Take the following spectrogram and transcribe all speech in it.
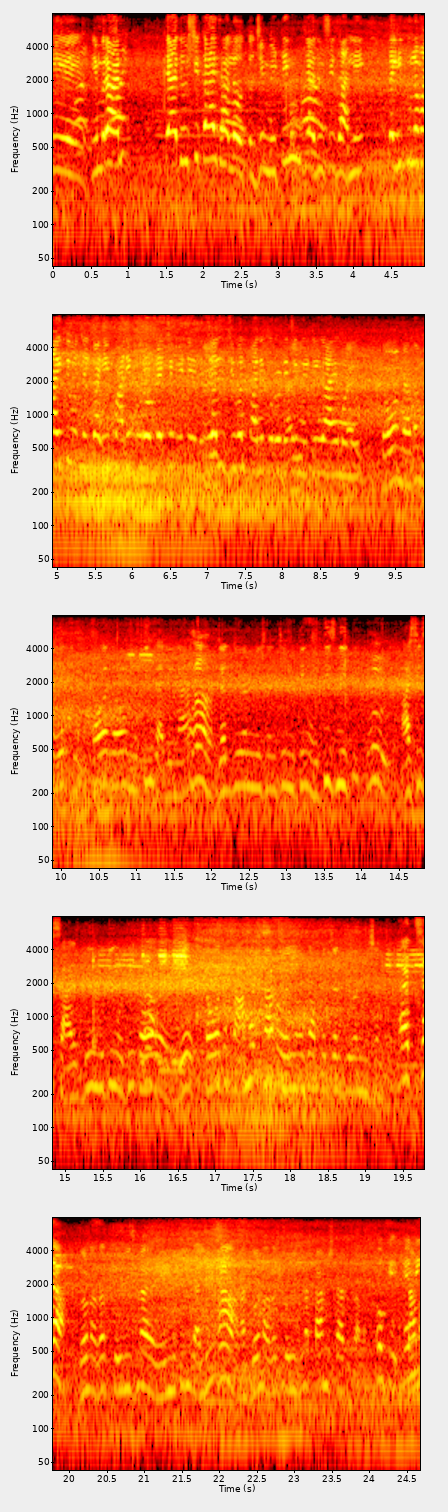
इ- इम्रान त्या दिवशी काय झालं होतं? जी मीटिंग ज्या दिवशी झाली तर ही तुला माहिती होती का? ही पाणी पुरवठ्याची मीटिंग जल जीवन पाणी पुरवठ्याची मीटिंग आहे म्हणून. तेव्हा मॅडम एक तेव्हा जेव्हा मीटिंग झाली हा. ना जलजीवन मिशनची मीटिंग होतीच नाही ती. अशी साधी मीटिंग होती तेव्हा हे तेव्हाचं कामच स्टार्ट होईल नव्हतं आपलं जलजीवन मिशन. अच्छा. दोन हजार चोवीसला हे मीटिंग झाली हा. आणि दोन हजार चोवीसला काम स्टार्ट झालं. ओके काम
